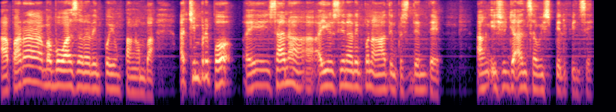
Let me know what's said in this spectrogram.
Ah, para mabawasan na rin po yung pangamba. At siyempre po, ay sana ah, ayusin na rin po ng ating presidente ang issue dyan sa West Philippines. Eh.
